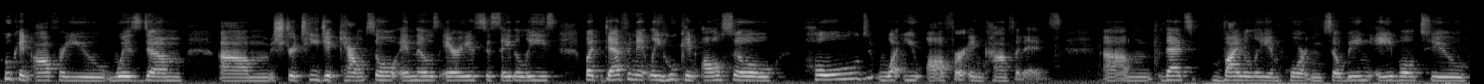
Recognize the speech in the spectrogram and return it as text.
who can offer you wisdom, um, strategic counsel in those areas, to say the least, but definitely who can also hold what you offer in confidence. Um, that's vitally important. So, being able to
